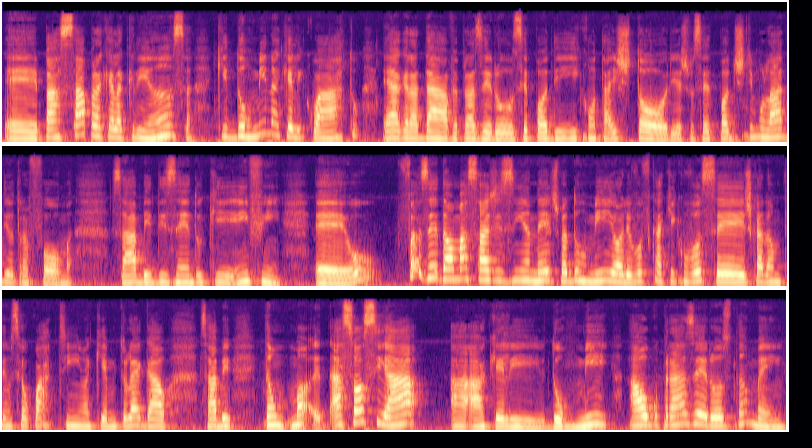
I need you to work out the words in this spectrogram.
é, passar para aquela criança que dormir naquele quarto é agradável, é prazeroso, você pode ir contar histórias, você pode estimular de outra forma, sabe? Dizendo que, enfim, é, ou fazer, dar uma massagenzinha neles para dormir. Olha, eu vou ficar aqui com vocês, cada um tem o seu quartinho aqui, é muito legal, sabe? Então, associar a aquele dormir a algo prazeroso também.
